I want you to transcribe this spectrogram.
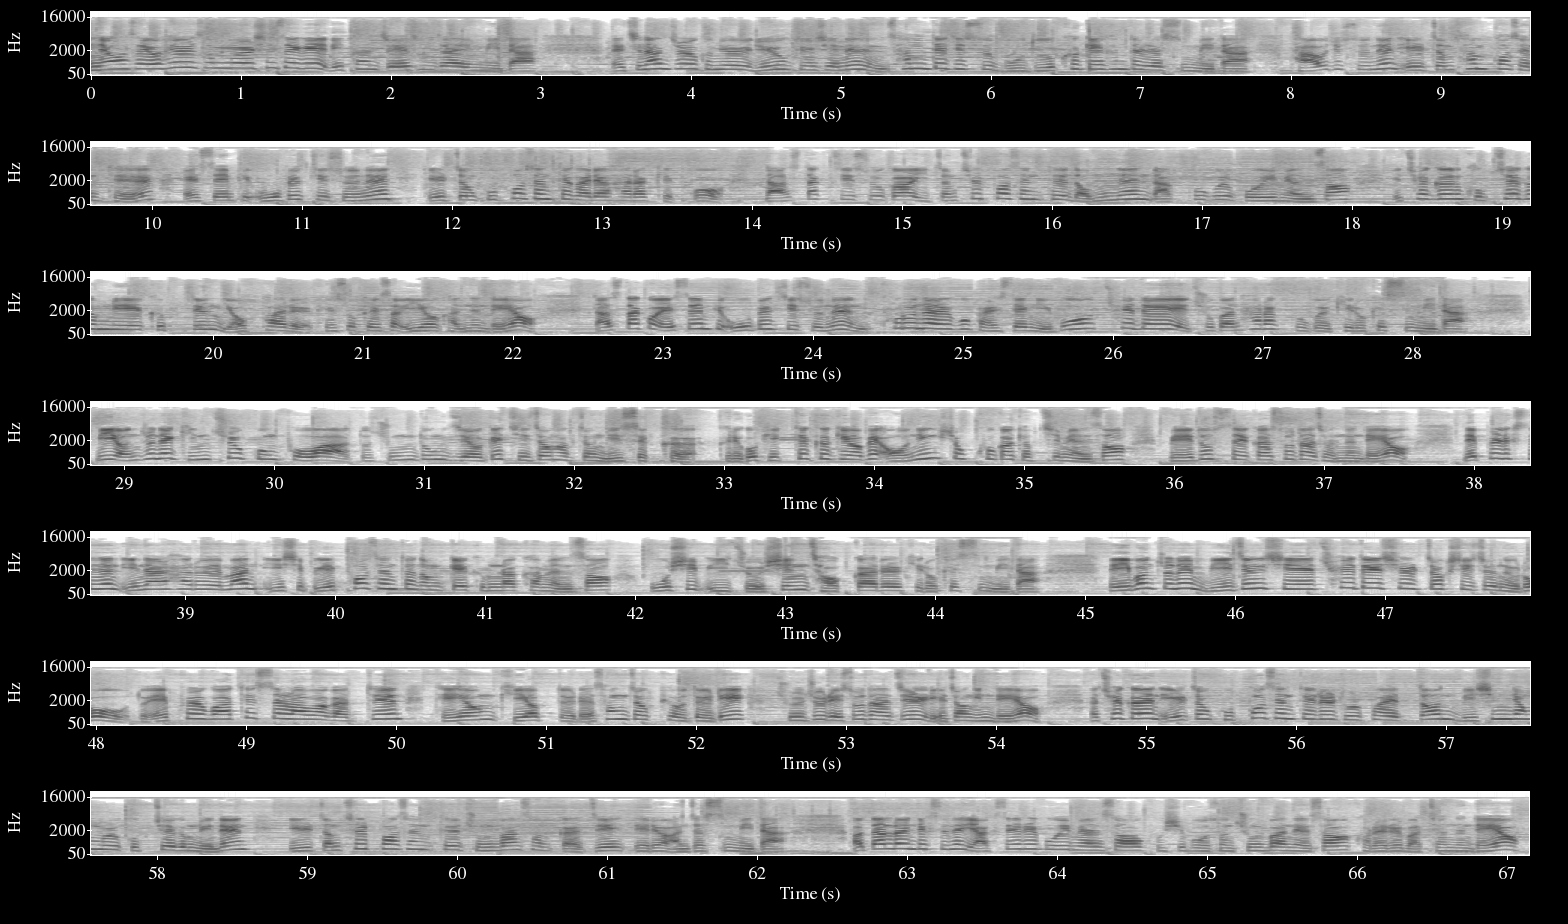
안녕하세요. 해외 선물 신세계 리턴즈의 손자입니다. 네, 지난주 금요일 뉴욕 증시는 3대 지수 모두 크게 흔들렸습니다. 다우 지수는 1.3%, S&P 500 지수는 1.9%가량 하락했고 나스닥 지수가 2.7% 넘는 낙폭을 보이면서 최근 국채 금리의 급등 여파를 계속해서 이어갔는데요. 나스닥과 S&P 500 지수는 코로나19 발생 이후 최대의 주간 하락폭을 기록했습니다. 미 연준의 긴축 공포와 또 중동 지역의 지정학적 리스크 그리고 big tech 기업의 earning shock가 겹치면서 매도세가 쏟아졌는데요. 넷플릭스는 이날 하루에만 21% 넘게 급락하면서 52주 신저가를 기록했습니다. 네, 이번 주는 미증시의 최대 실적 시즌으로 또 애플과 테슬라와 같은 대형 기업들의 성적표들이 줄줄이 쏟아질 예정인데요. 최근 1.9%를 돌파했던 미 10년물 국채 금리는 1.7% 중반선까지 내려앉았습니다. 달러 인덱스는 약세를 보이면서 95선 중반에서 거래를 마쳤는데요.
